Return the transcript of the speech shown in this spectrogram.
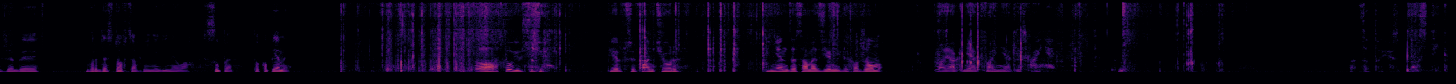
żeby w rdestowcach mi nie ginęła. Super, to kopiemy. O, tu już idzie. Pierwszy fanciur. Pieniądze same z ziemi wychodzą. No jak nie, jak fajnie, jak jest fajnie. A co to jest? Plastik.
